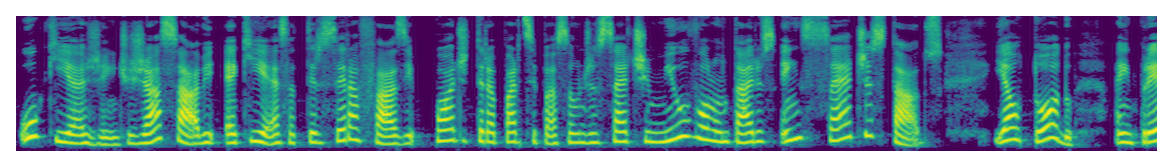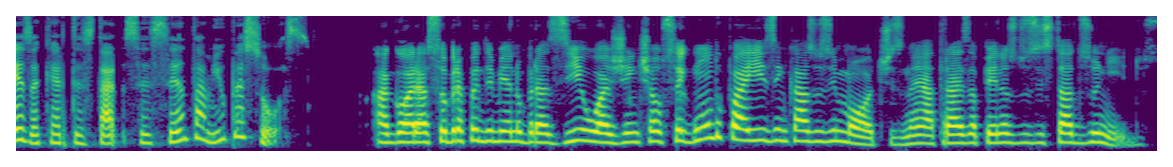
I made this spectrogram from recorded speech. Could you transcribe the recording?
O que a gente já sabe é que essa terceira fase pode ter a participação de 7 mil voluntários em sete estados. E, ao todo, a empresa quer testar 60 mil pessoas. Agora, sobre a pandemia no Brasil, a gente é o segundo país em casos e mortes, né? atrás apenas dos Estados Unidos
